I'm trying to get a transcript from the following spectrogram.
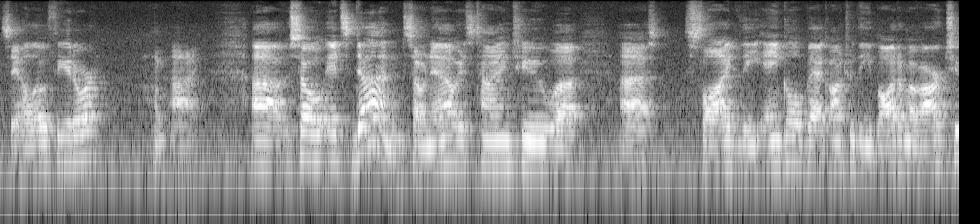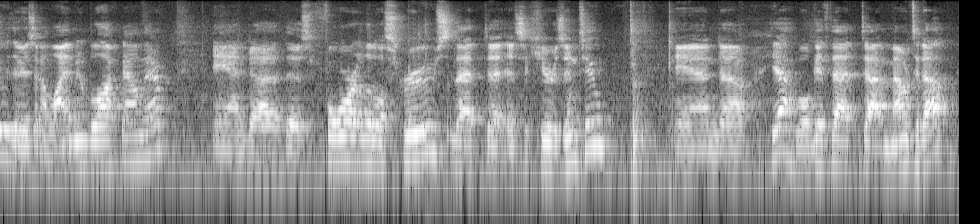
say hello, Theodore. Hi. Uh, so it's done. So now it's time to uh, uh, slide the ankle back onto the bottom of R2. There's an alignment block down there. And uh, there's four little screws that it secures into. And yeah, we'll get that mounted up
